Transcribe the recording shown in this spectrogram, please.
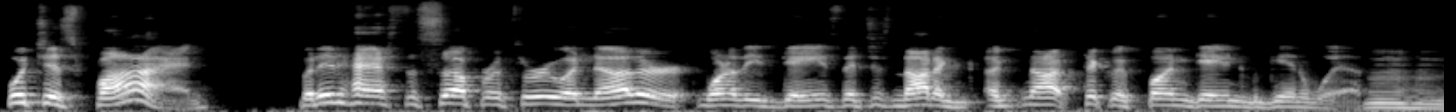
which is fine, but it has to suffer through another one of these games that's just not a, a not particularly fun game to begin with. hmm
